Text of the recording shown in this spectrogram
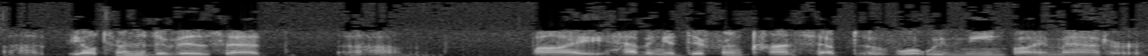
Uh, the alternative is that um, by having a different concept of what we mean by matter,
